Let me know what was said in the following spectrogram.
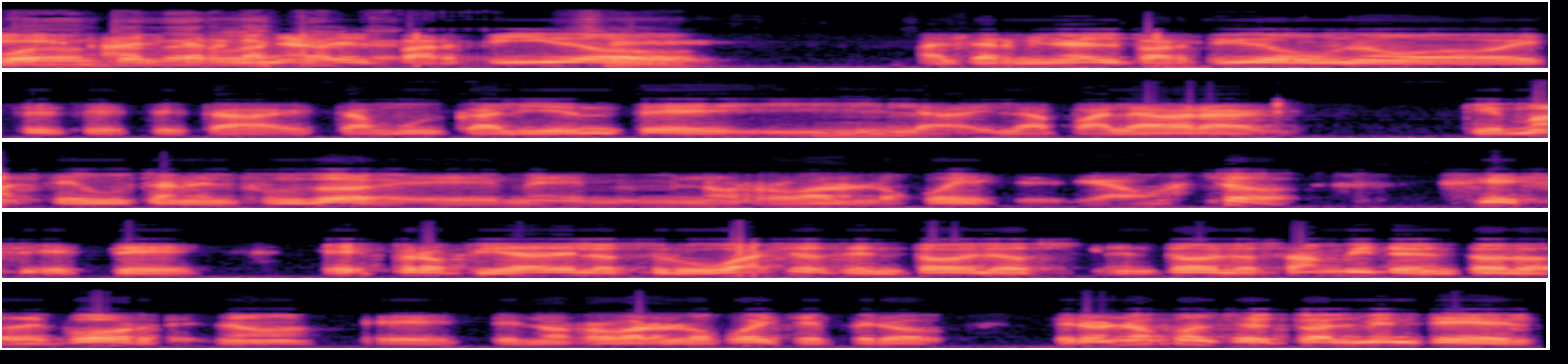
puedo entender al terminar el partido, al terminar el partido uno este, este está, está muy caliente y, la, y la palabra que más se usa en el fútbol eh, nos robaron los jueces, digamos. Eso es, este, es propiedad de los uruguayos en todos los en todos los ámbitos y en todos los deportes, ¿no? Este, nos robaron los jueces, pero pero no conceptualmente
